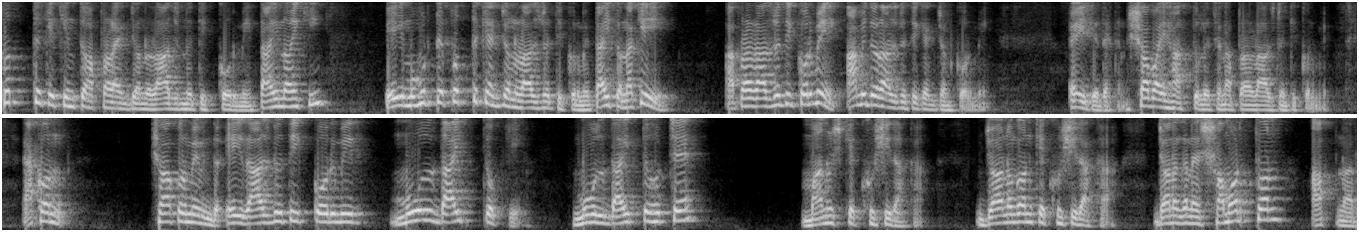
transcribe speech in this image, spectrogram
প্রত্যেকে কিন্তু আপনারা একজন রাজনৈতিক কর্মী, তাই নয় কি? এই মুহূর্তে প্রত্যেকে একজন রাজনৈতিক কর্মী, তাই তো নাকি? আপনারা রাজনৈতিক কর্মী? আমি তো রাজনৈতিক একজন কর্মী। এই যে দেখেন, সবাই হাত তুলেছেন আপনারা রাজনৈতিক কর্মী। এখন সহকর্মীবৃন্দ, এই রাজনৈতিক কর্মীর মূল দায়িত্ব কি? মূল দায়িত্ব হচ্ছে মানুষকে খুশি রাখা, জনগণকে খুশি রাখা, জনগণের সমর্থন আপনার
